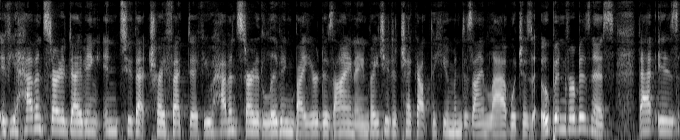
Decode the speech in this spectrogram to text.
If you haven't started diving into that trifecta, if you haven't started living by your design, I invite you to check out the Human Design Lab, which is open for business. That is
